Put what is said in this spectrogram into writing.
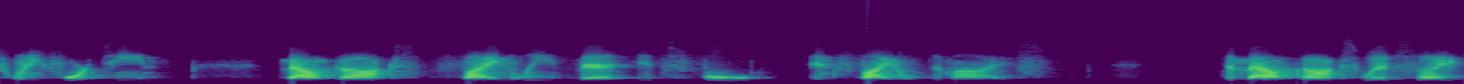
2014, Mt. Gox finally met its full and final demise. The Mt. Gox website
